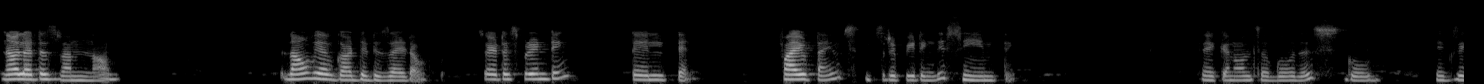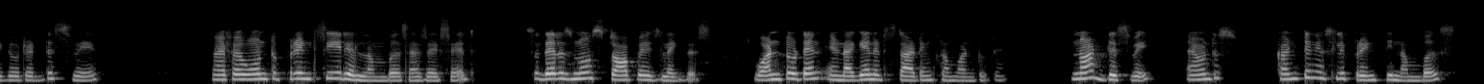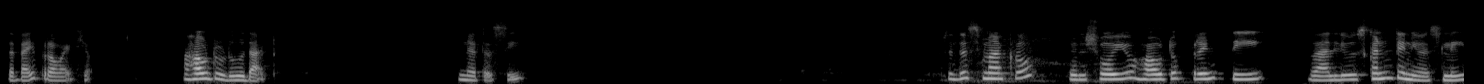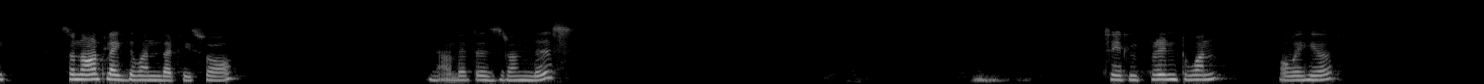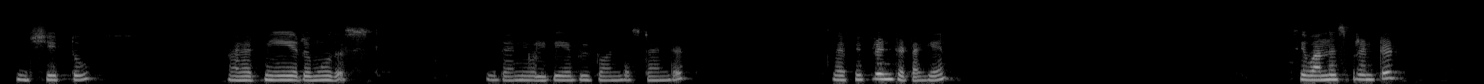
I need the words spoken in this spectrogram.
Now let us run now. Now we have got the desired output. So it is printing till 10. Five times it's repeating the same thing. So you can also go this, go execute it this way. Now if I want to print serial numbers, as I said, so there is no stoppage like this. 1 to 10 and again it's starting from 1 to 10. Not this way. I want to continuously print the numbers that I provide here. How to do that? Let us see. So this macro will show you how to print the values continuously. So not like the one that we saw. Now let us run this. So it will print one over here in sheet 2 and let me remove this. Then you will be able to understand it. Let me print it again. See one is printed.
